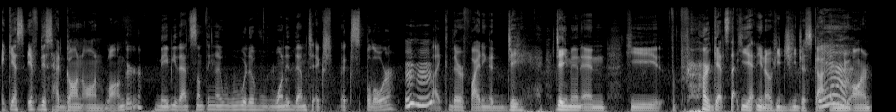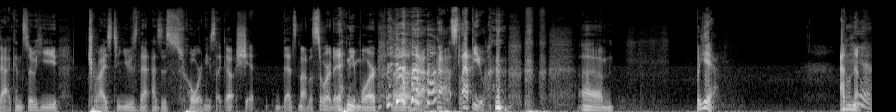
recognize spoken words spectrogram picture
I guess if this had gone on longer, maybe that's something I would have wanted them to ex- explore. Mm-hmm. Like they're fighting a da- demon, and he forgets that he, you know, he he just got a new arm back, and so he tries to use that as his sword. And he's like, "Oh shit, that's not a sword anymore. Uh, ah, ah, slap you." um, but yeah, I don't know. Yeah.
